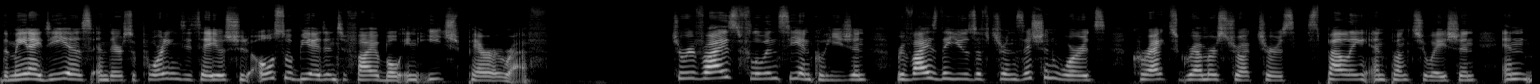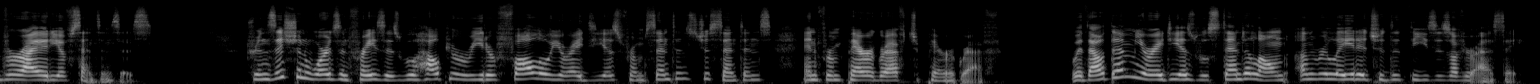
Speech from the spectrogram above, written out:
The main ideas and their supporting details should also be identifiable in each paragraph. To revise fluency and cohesion, revise the use of transition words, correct grammar structures, spelling and punctuation, and variety of sentences. Transition words and phrases will help your reader follow your ideas from sentence to sentence and from paragraph to paragraph. Without them, your ideas will stand alone, unrelated to the thesis of your essay.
